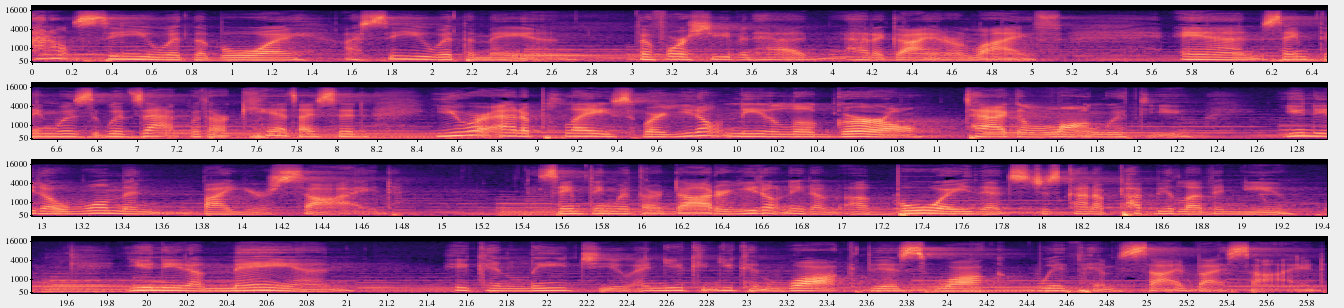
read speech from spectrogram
I don't see you with a boy. I see you with a man. Before she even had had a guy in her life. And same thing was with Zach with our kids. I said, you are at a place where you don't need a little girl tagging along with you. You need a woman by your side. Same thing with our daughter. You don't need a, a boy that's just kind of puppy loving you. You need a man who can lead you and you can you can walk this walk with him side by side.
